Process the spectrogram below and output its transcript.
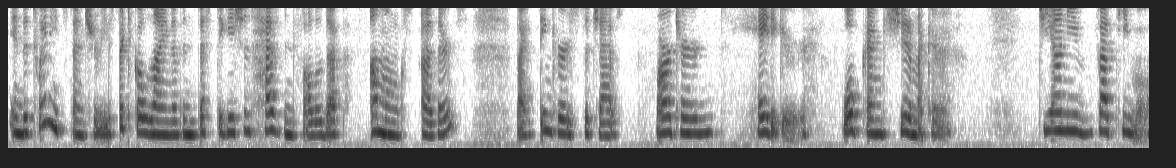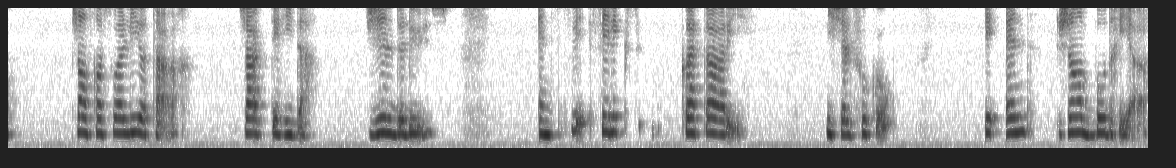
In the 20th century, this critical line of investigation has been followed up, amongst others, by thinkers such as Martin Heidegger, Wolfgang Schirmacher, Gianni Vattimo, Jean-François Lyotard, Jacques Derrida, Gilles Deleuze, and Félix Guattari, Michel Foucault, and Jean Baudrillard.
